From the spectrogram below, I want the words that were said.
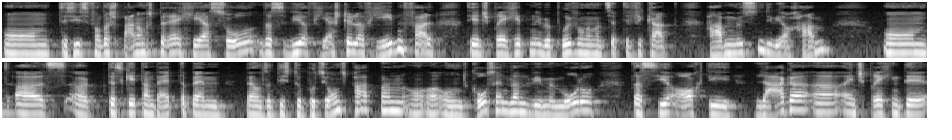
und das ist von der Spannungsbereich her so, dass wir auf Hersteller auf jeden Fall die entsprechenden Überprüfungen und Zertifikat haben müssen, die wir auch haben. Und als, äh, das geht dann weiter beim, bei unseren Distributionspartnern äh, und Großhändlern wie Memodo, dass hier auch die Lager äh, entsprechende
